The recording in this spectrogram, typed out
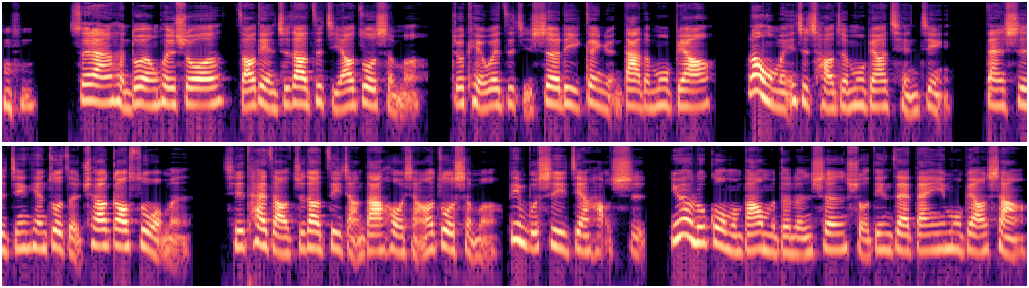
虽然很多人会说，早点知道自己要做什么，就可以为自己设立更远大的目标，让我们一直朝着目标前进。但是今天作者却要告诉我们，其实太早知道自己长大后想要做什么，并不是一件好事。因为如果我们把我们的人生锁定在单一目标上，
